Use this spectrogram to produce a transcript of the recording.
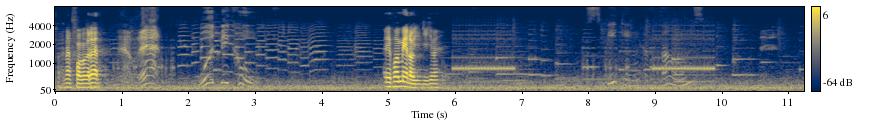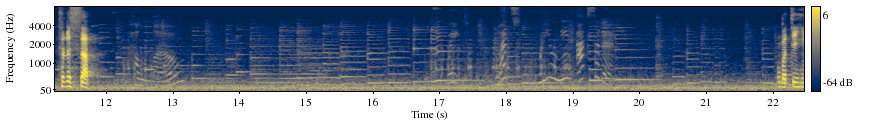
เอานั่งฟอร์มไปก็ได้ Now that would be cool. อันนี้พ่อแม่เราจริงๆใช่ไหม Speaking of phones, โทรศัพท์ hello? Wait, what? What do you mean accident? อุบัติเห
